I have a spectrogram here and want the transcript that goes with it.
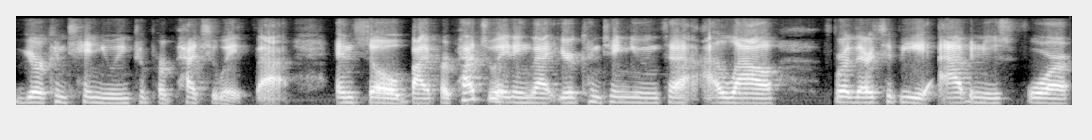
you're continuing to perpetuate that. And so by perpetuating that you're continuing to allow for there to be avenues for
